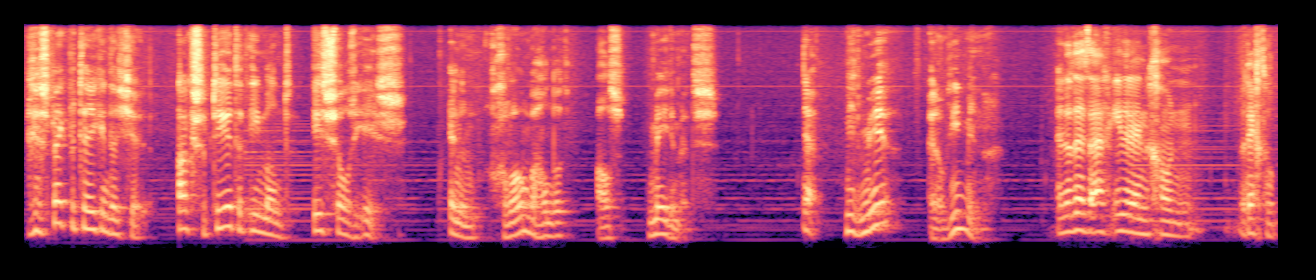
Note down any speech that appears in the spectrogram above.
Respect betekent dat je accepteert dat iemand is zoals hij is. En hem gewoon behandelt als medemens. Ja. Niet meer en ook niet minder. En dat heeft eigenlijk iedereen gewoon recht op.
